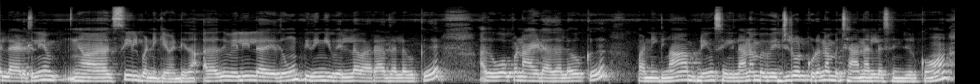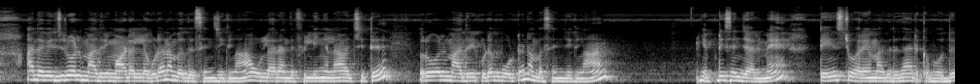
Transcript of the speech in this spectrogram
எல்லா இடத்துலையும் சீல் பண்ணிக்க வேண்டியதான் அதாவது வெளியில் எதுவும் பிதுங்கி வெளில வராத அளவுக்கு அது ஓப்பன் ஆகிடாத அளவுக்கு பண்ணிக்கலாம். அப்படியும் செய்யலாம். நம்ம வெஜ் ரோல் கூட நம்ம சேனலில் செஞ்சுருக்கோம். அந்த வெஜ் ரோல் மாதிரி மாடலில் கூட நம்ம இதை செஞ்சுக்கலாம். உள்ளார அந்த ஃபில்லிங்கெல்லாம் வச்சுட்டு ரோல் மாதிரி கூட போட்டு நம்ம செஞ்சுக்கலாம். எப்படி செஞ்சாலுமே டேஸ்ட் ஒரே மாதிரி தான் இருக்க போது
